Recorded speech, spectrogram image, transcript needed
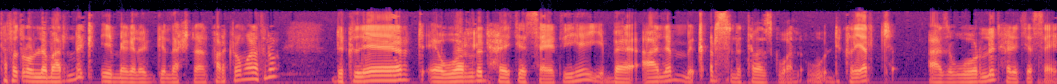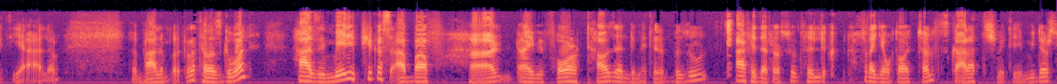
ተፈጥሮን ለማድነቅ የሚያገለግል national park ነው ማለት ነው። declared world heritage site ይሄ በዓለም ቅርስነት ተመዝግቧል። declared as world heritage site የዓለም በዓለም ቅርስነት ተመዝግቧል። has many peaks above I four thousand meter ብዙ ጫፍ የደረሱ ትልቅ ከፍተኛ ቦታዎች አሉት እስከ አራት ሺህ ሜትር የሚደርሱ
